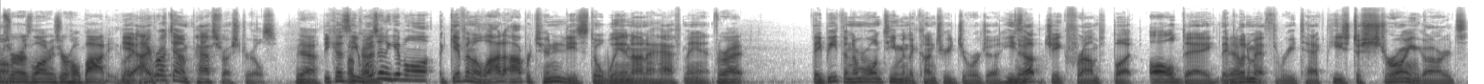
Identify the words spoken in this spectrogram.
arms are as long as your whole body. Like, Yeah, I wrote down pass rush drills. Yeah, Because he okay. wasn't given a, given a lot of opportunities to win on a half man. Right. They beat the number one team in the country, Georgia. He's Yep. up Jake Fromm's butt all day. They Yep. put him at three tech. He's destroying guards.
